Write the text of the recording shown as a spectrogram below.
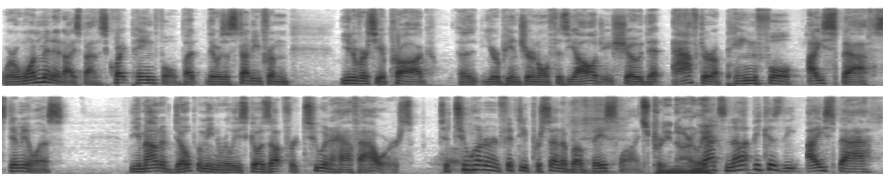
or a one minute ice bath is quite painful. But there was a study from the University of Prague, uh, European Journal of Physiology, showed that after a painful ice bath stimulus, the amount of dopamine release goes up for two and a half hours to 250% above baseline. It's pretty And gnarly. that's not because the ice bath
